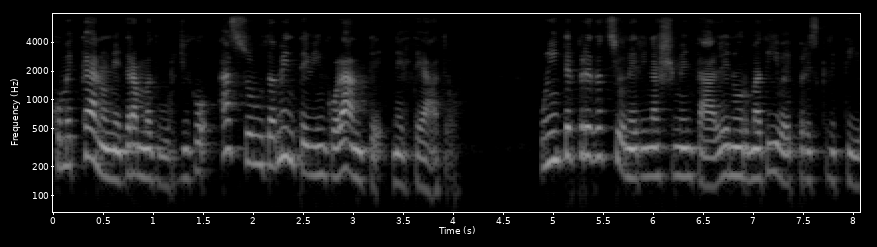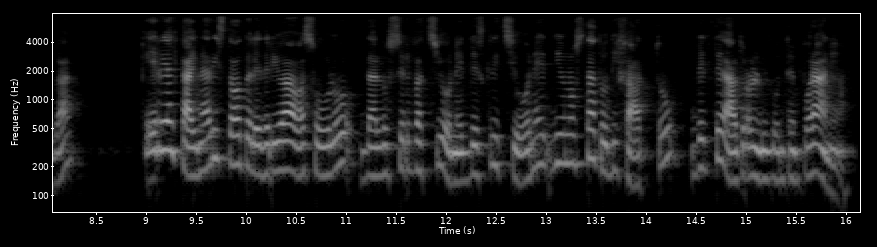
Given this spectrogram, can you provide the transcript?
come canone drammaturgico assolutamente vincolante nel teatro. Un'interpretazione rinascimentale, normativa e prescrittiva che in realtà in Aristotele derivava solo dall'osservazione e descrizione di uno stato di fatto del teatro a lui contemporaneo,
